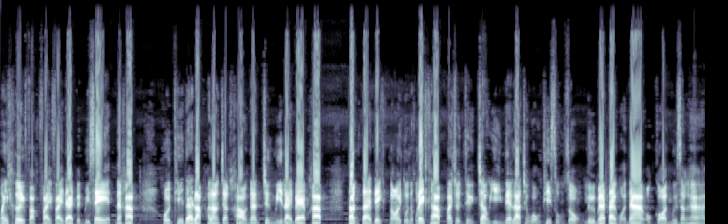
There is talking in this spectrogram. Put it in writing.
ไม่เคยฝักใฝ่ฝ่ายใดเป็นพิเศษนะครับ คนที่ได้รับพลังจากเขานั้นจึงมีหลายแบบครับ ตั้งแต่เด็กน้อยตัวเล็กครับไปจนถึงเจ้าหญิงในราชวงศ์ที่สูงส่ง หรือแม้แต่หัวหน้าองค์กรมือสังหาร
